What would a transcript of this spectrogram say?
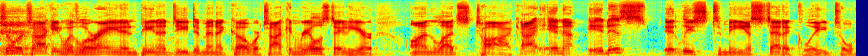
So we're talking with Lorraine and Pina DiDomenico. We're talking real estate here on Let's Talk. I, and uh, it is, at least to me, aesthetically, to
